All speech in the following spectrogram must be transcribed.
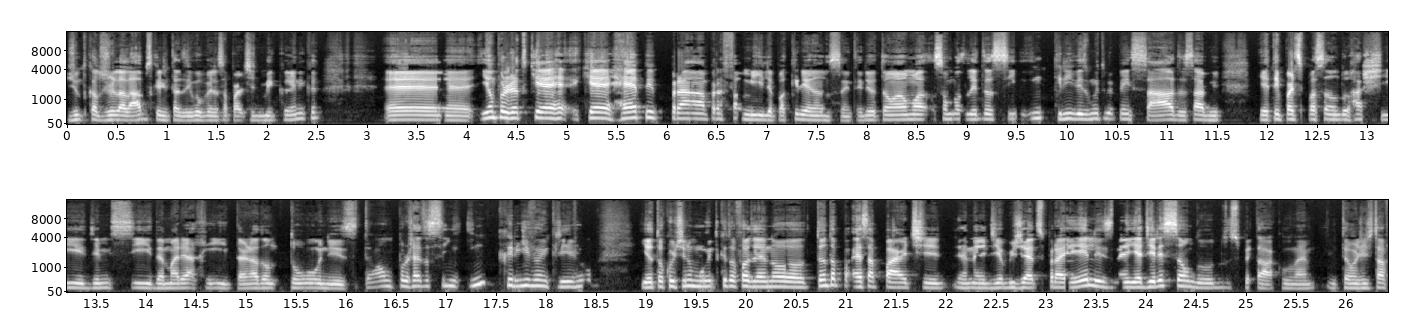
junto com a Julia Labs, que a gente está desenvolvendo essa parte de mecânica. É, e é um projeto que é, que é rap para a família, para criança, entendeu? Então é uma, são umas letras assim, incríveis, muito bem pensadas, sabe? E aí tem participação do Rashid, MC, da Maria Rita, Arnaldo Antunes. Então é um projeto assim incrível, incrível. E eu tô curtindo muito que eu tô fazendo tanto essa parte né, de objetos para eles, né, e a direção do, do espetáculo, né? Então a gente tá,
